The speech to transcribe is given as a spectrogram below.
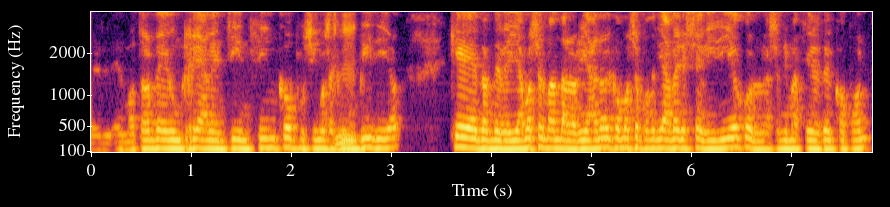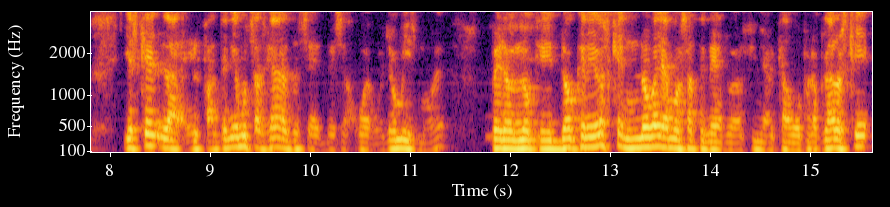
el, el motor de un Real Engine 5, pusimos aquí un Mm. vídeo que donde veíamos el Mandaloriano y cómo se podría ver ese vídeo con unas animaciones del copón. Y es que la- el fan tenía muchas ganas de ese, de ese juego, yo mismo, ¿eh? Pero lo que no creo es que no vayamos a tenerlo al fin y al cabo. Pero claro, es que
